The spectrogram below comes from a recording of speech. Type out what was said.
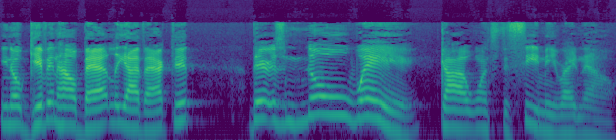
you know, given how badly I've acted, there is no way God wants to see me right now.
